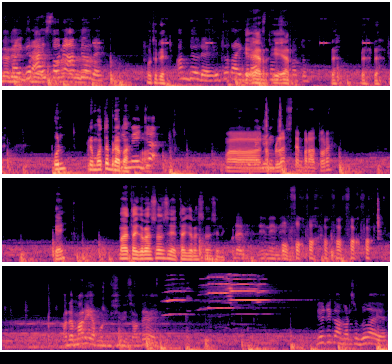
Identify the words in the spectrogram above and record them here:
Tiger Eye Stone-nya ambil deh. Oh, itu dia. Ambil deh. Itu Tiger IR, Eye Stone tuh? Dah, dah, dah, dah. Pun, remote-nya berapa? Di meja. Eh, 16 temperaturnya. Mana Tiger Stone sini? Tiger Stone sini. Udah, ini, ini. Oh fuck fuck fuck fuck fuck fuck. Ada Maria pun di sini, santai. Dia di kamar sebelah ya.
